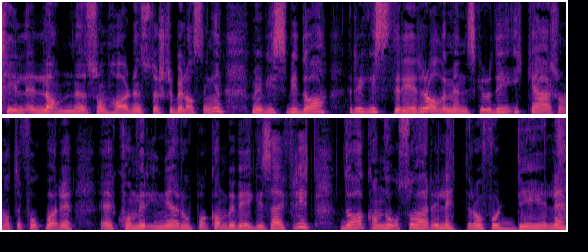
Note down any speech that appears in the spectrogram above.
til landene som har den største belastningen. Men hvis vi da registrerer alle mennesker, og det ikke er sånn at folk bare eh, kommer inn i Europa og kan bevege seg fritt, da kan det også være lettere å fordele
